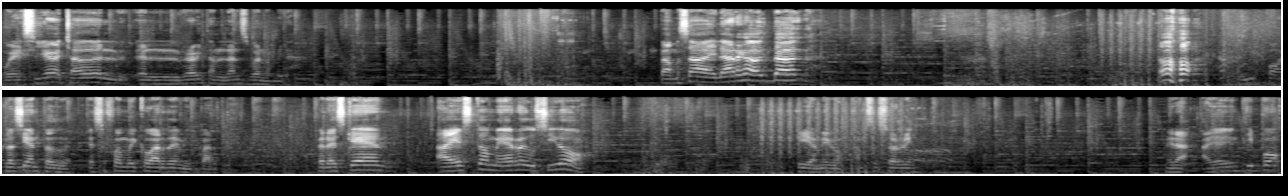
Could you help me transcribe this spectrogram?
pues sigue agachado el, el Graviton Lance. Bueno, mira. Vamos a bailar hot dog. Oh, lo siento, dude. Eso fue muy cobarde de mi parte. Pero es que a esto me he reducido. Sí, amigo. I'm so sorry. Mira, ahí hay un tipo.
